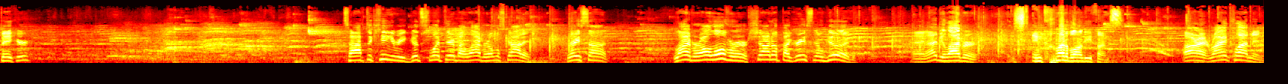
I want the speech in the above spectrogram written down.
Baker. Top to Kingery. Good swipe there by Liber. Almost got it. Grace on. Liber all over. Shot up by Grace, no good. And Abby Liber incredible on defense. All right, Ryan Clapman.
